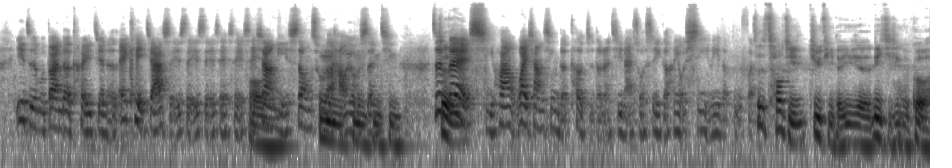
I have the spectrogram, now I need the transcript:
一直不断的推荐的，哎，可以加谁谁谁谁谁谁向你送出了好友申请，嗯嗯嗯嗯、这对喜欢外向性的特质的人其实来说是一个很有吸引力的部分。这是超级具体的一些立即性的课，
